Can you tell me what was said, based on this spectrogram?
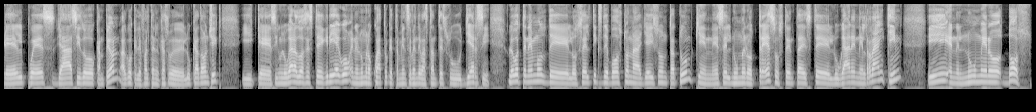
él pues ya ha sido campeón, algo que le falta en el caso de Luka Doncic y que sin lugar a dudas este griego en el número 4 que también se vende bastante su jersey. Luego tenemos de los Celtics de Boston a Jason Tatum, quien es el número 3, ostenta este lugar en el ranking y en el número 2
